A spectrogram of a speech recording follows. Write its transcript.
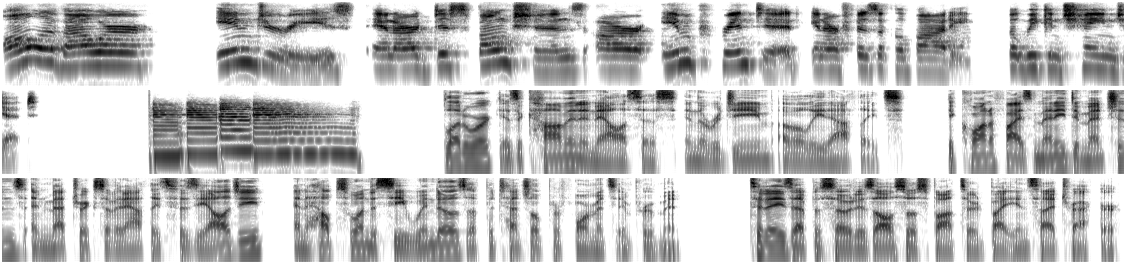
all of our injuries and our dysfunctions are imprinted in our physical body, but we can change it. Blood work is a common analysis in the regime of elite athletes. It quantifies many dimensions and metrics of an athlete's physiology and helps one to see windows of potential performance improvement. Today's episode is also sponsored by Inside Tracker.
